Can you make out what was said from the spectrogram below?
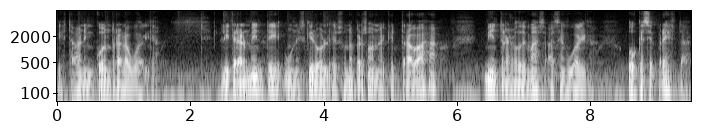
estaban en contra de la huelga. Literalmente un esquirol es una persona que trabaja mientras los demás hacen huelga o que se presta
